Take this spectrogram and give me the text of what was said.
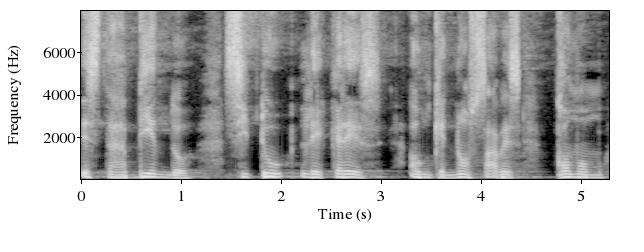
está viendo si tú le crees, aunque no sabes cómo,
